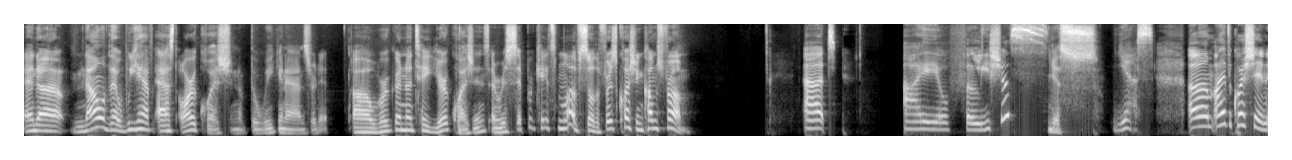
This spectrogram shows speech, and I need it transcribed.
And uh, now that we have asked our question of the week and answered it, uh, we're gonna take your questions and reciprocate some love. So the first question comes from At Iofelicious? yes, Yes. Um, I have a question.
